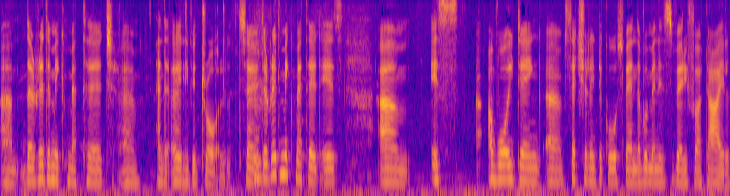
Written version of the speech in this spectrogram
um, the rhythmic method um, and the early withdrawal. So mm. the rhythmic method is um, is avoiding uh, sexual intercourse when the woman is very fertile.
